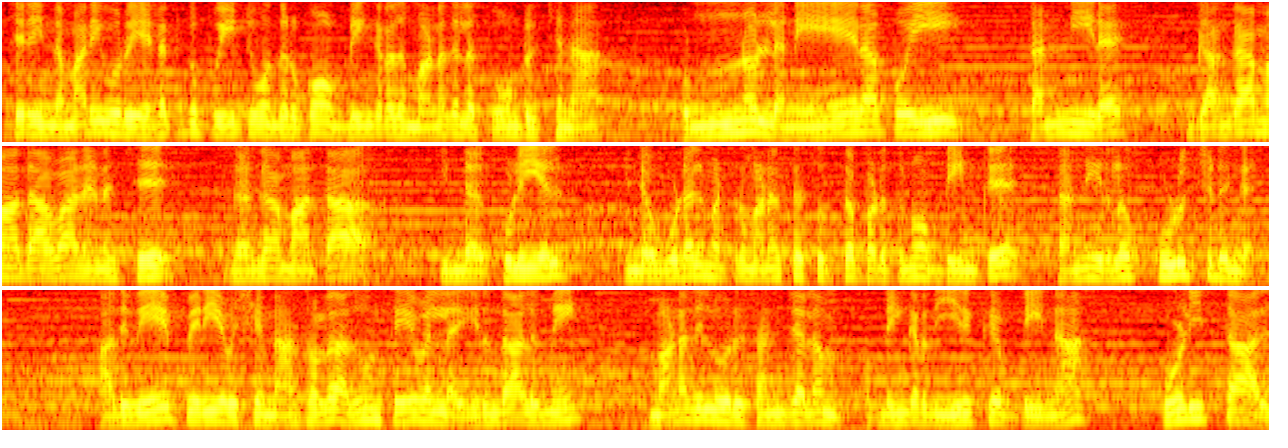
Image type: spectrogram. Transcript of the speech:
சரி இந்த மாதிரி ஒரு இடத்துக்கு போயிட்டு வந்திருக்கோம் அப்படிங்கிறது மனதில் தோன்றுச்சுன்னா ஒன்றும் இல்லை நேராக போய் தண்ணீரை கங்கா மாதாவாக நினச்சி கங்கா மாதா இந்த குளியல் இந்த உடல் மற்றும் மனசை சுத்தப்படுத்தணும் அப்படின்ட்டு தண்ணீரில் குளிச்சிடுங்க. அதுவே பெரிய விஷயம். நான் சொல்கிறது அதுவும் தேவையில்லை. இருந்தாலுமே மனதில் ஒரு சஞ்சலம் அப்படிங்கிறது இருக்குது அப்படின்னா குளித்தால்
